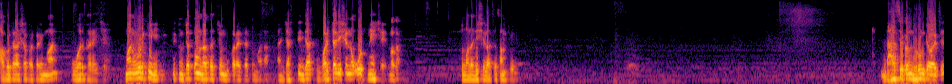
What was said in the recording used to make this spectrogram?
अगोदर अशा प्रकारे मान वर करायची. आहे मान वर केली की तुमच्या तोंडाचा चंबू करायचा आहे तुम्हाला आणि जास्तीत जास्त वरच्या दिशेनं ओठ न्यायचे आहे. बघा. तुम्हाला दिशेला असं सांगतो मी. दहा सेकंद धरून ठेवायचे.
